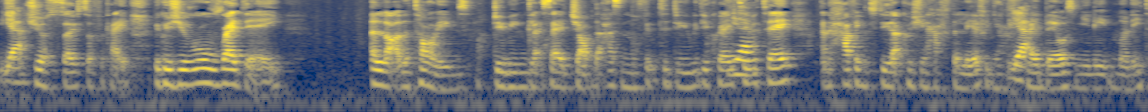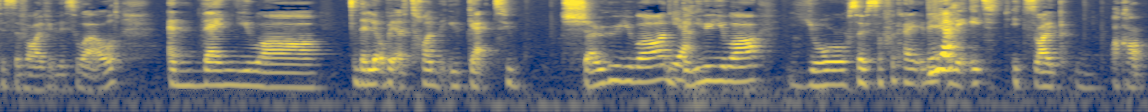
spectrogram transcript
It's Yeah. just so suffocating because you're already a lot of the times doing let's say a job that has nothing to do with your creativity and having to do that because you have to live and you have Yeah. to pay bills and you need money to survive in this world and then you are the little bit of time that you get to show who you are and Yeah. be who you are, you're also suffocating it, Yeah. and it, it's it's like I can't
